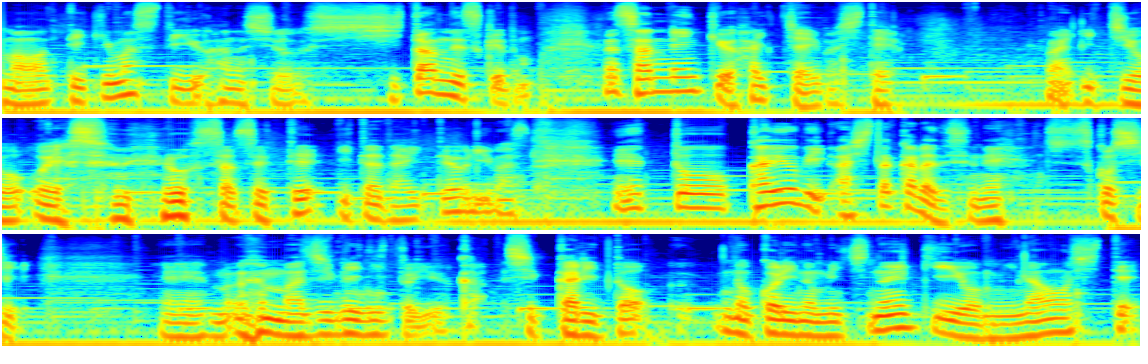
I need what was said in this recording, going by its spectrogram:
回っていきますという話をしたんですけども3連休入っちゃいまして、まあ、一応お休みをさせていただいております。えっ、と火曜日明日からですね少しえー、真面目にというかしっかりと残りの道の駅を見直して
